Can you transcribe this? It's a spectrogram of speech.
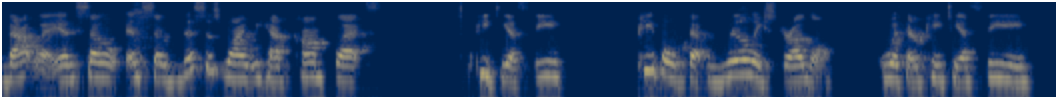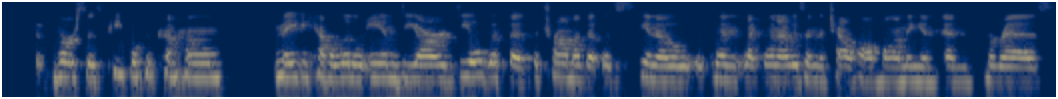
that way. And so and so this is why we have complex ptsd people that really struggle with their ptsd versus people who come home maybe have a little EMDR, deal with the, the trauma that was, you know, when like when I was in the Chow Hall bombing and, and Marez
